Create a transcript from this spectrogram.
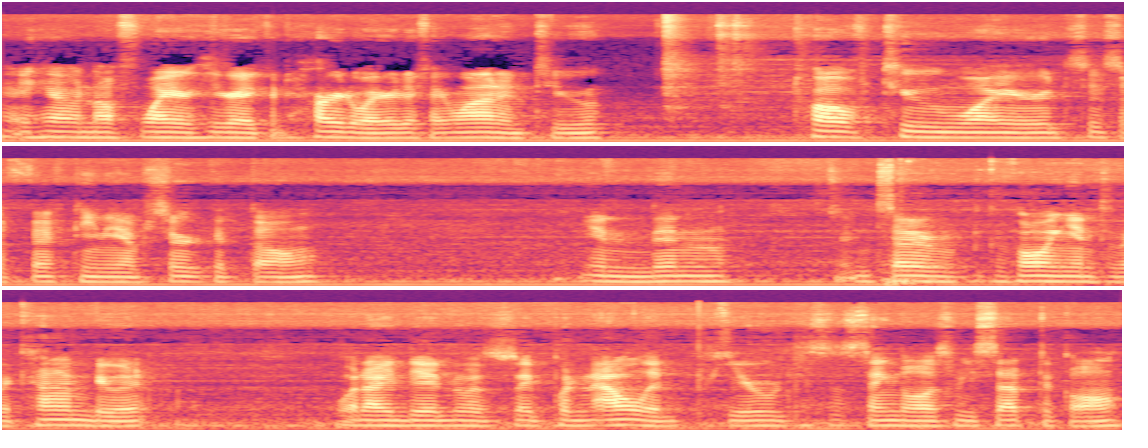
I have enough wire here I could hardwire it if I wanted to. 12 2 wired, it's a 15 amp circuit though. And then instead of going into the conduit, what I did was I put an outlet here, just a single receptacle.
